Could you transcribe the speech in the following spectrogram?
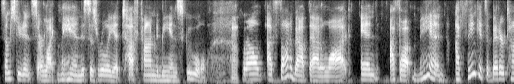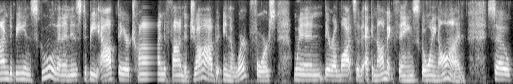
some students are like, man, this is really a tough time to be in school. Mm-hmm. Well, I've thought about that a lot. And I thought, man, I think it's a better time to be in school than it is to be out there trying to find a job in the workforce when there are lots of economic things going on. So,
